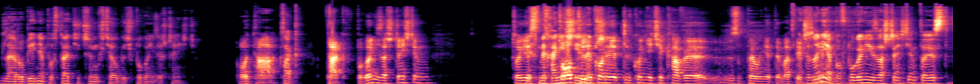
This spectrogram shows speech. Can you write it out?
dla robienia postaci, czym chciał być w pogoni za szczęściem. O tak, Tak. Tak, w pogoni za szczęściem to jest, Jest mechanicznie to tylko, nie, tylko nieciekawe zupełnie tematycznie. Znaczy, no nie, bo w pogoni za szczęściem to jest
